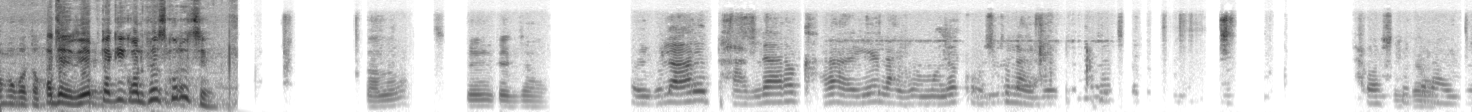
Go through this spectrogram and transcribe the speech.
অবগত করব। আচ্ছা রেপটা কি কনফেস করেছে? ওইগুলো আরও থাকলে আরও খারাপ ইয়ে লাগবে মনে কষ্ট লাগবে। কষ্ট তো লাগবে।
